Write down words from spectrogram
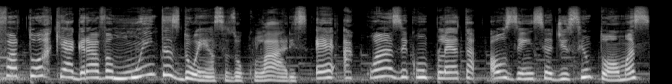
Fator que agrava muitas doenças oculares é a quase completa ausência de sintomas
